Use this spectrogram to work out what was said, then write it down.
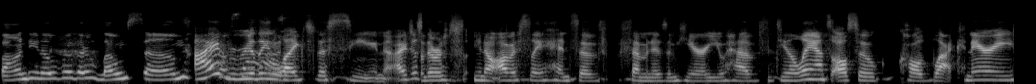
bonding over their lonesome. I so really sad. liked the scene. I just there was, you know, obviously hints of feminism here. You have Dinah Lance, also called Black Canary.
